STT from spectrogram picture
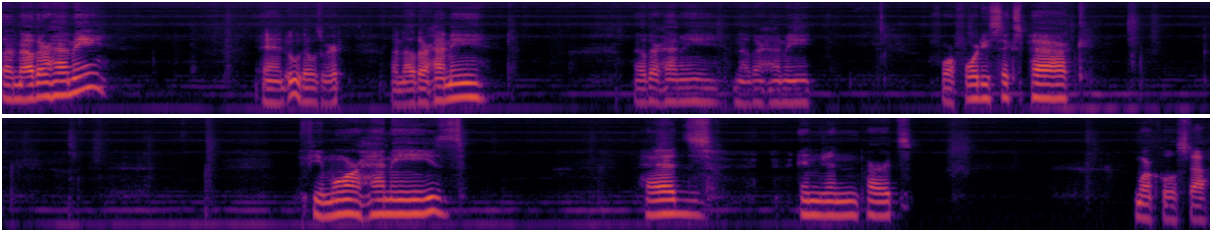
another Hemi. And, ooh, that was weird. Another Hemi. Another Hemi. Another Hemi. 446 pack. A few more Hemis. Heads. Engine parts. More cool stuff.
